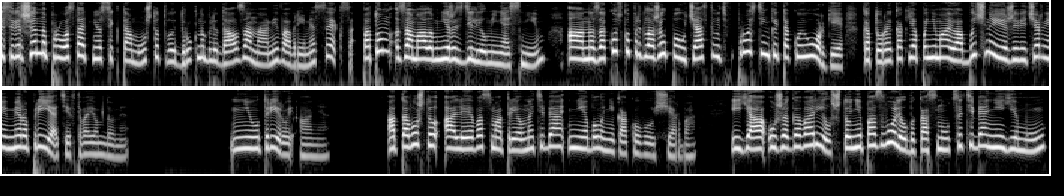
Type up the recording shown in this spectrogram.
Ты совершенно просто отнесся к тому, что твой друг наблюдал за нами во время секса. Потом за малым не разделил меня с ним, а на закуску предложил поучаствовать в простенькой такой оргии, которая, как я понимаю, обычное ежевечернее мероприятие в твоем доме. Не утрируй, Аня. От того, что Алева смотрел на тебя, не было никакого ущерба. И я уже говорил, что не позволил бы коснуться тебя ни ему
